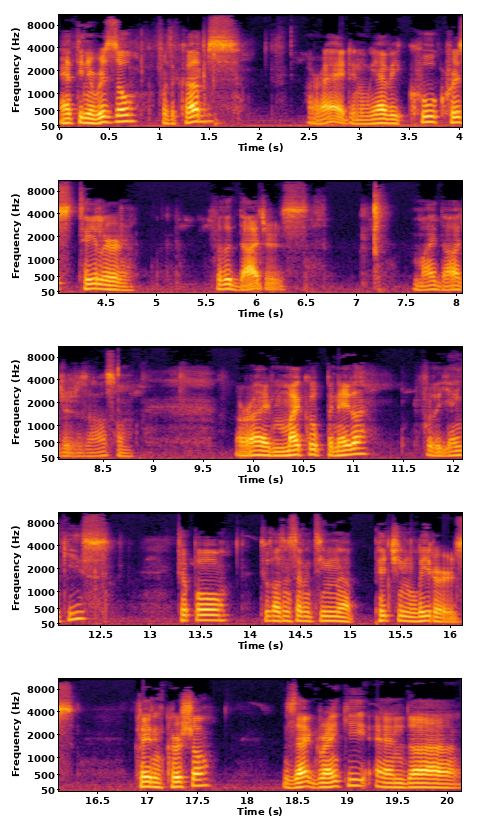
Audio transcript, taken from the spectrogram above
Anthony Rizzo for the Cubs. All right, and we have a cool Chris Taylor for the Dodgers. My Dodgers is awesome. All right, Michael Pineda for the Yankees. Triple 2017 uh, pitching leaders Clayton Kershaw, Zack Greinke, and uh,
